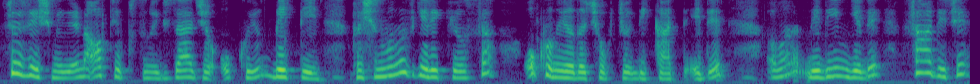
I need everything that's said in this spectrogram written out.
sözleşmelerin altyapısını güzelce okuyun, bekleyin. Taşınmanız gerekiyorsa o konuya da çok dikkat edin. Ama dediğim gibi sadece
